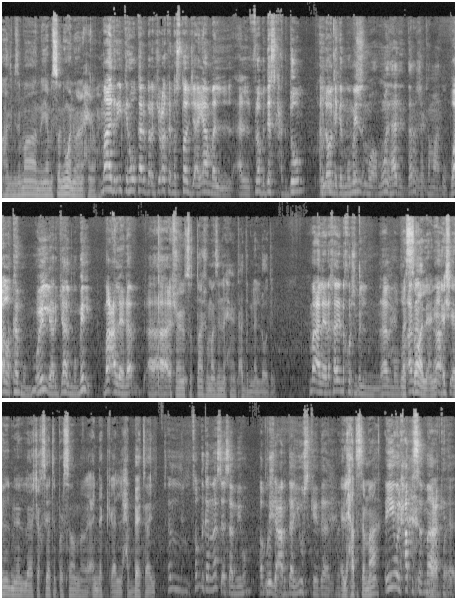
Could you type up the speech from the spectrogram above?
هذه من زمان من أيام السوني 1 وأنا الحين ما أدري يمكن هو كان بيرجعوا لك النوستالجيا أيام ال- ال floppy disk حق دوم ال loading بس الممل. مو مو لهذه الدرجة كمان. والله كان ممل يا رجال ممل. ما علينا. آه ش- 2016 وما زلنا الحين نتعدى من ال loading. ما علينا خلينا نخرج من هذا الموضوع بس سؤال يعني آه. إيش من الشخصيات البرسون عندك اللي حبيتها انت؟ هل تصدق أنا ناسي أساميهم أبو. الشعر ده يوسكي ده اللي حاط السماعة؟ إيوه اللي حاط السماعة كذا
